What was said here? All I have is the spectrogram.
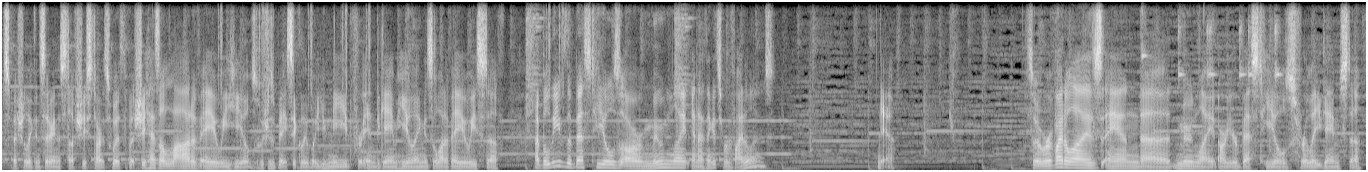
especially considering the stuff she starts with, but she has a lot of AoE heals, which is basically what you need for end-game healing, is a lot of AoE stuff. I believe the best heals are Moonlight, and I think it's Revitalize? Yeah. So Revitalize and uh, Moonlight are your best heals for late game stuff.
